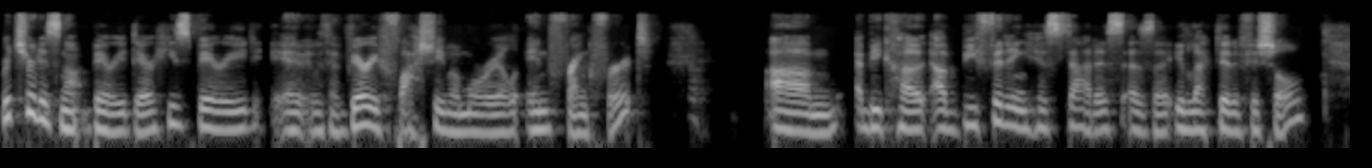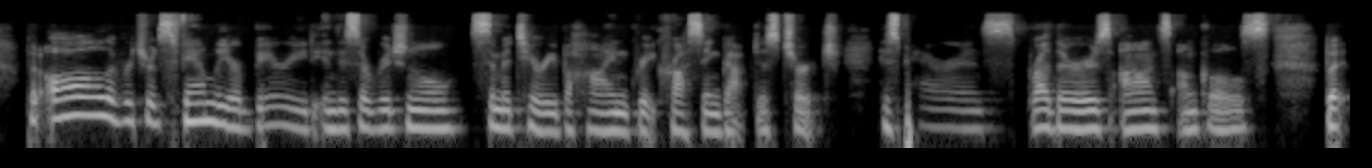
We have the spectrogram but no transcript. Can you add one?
Richard is not buried there. He's buried eh, with a very flashy memorial in Frankfort um, because of befitting his status as an elected official. But all of Richard's family are buried in this original cemetery behind Great Crossing Baptist Church. His parents, brothers, aunts, uncles, but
